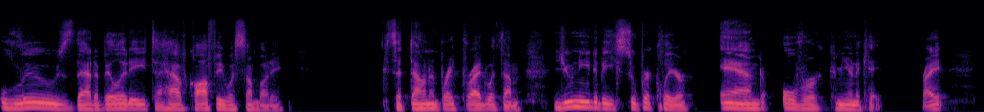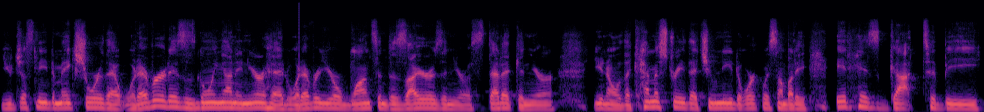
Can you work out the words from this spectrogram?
lose that ability to have coffee with somebody sit down and break bread with them. You need to be super clear and over communicate, right? You just need to make sure that whatever it is is going on in your head, whatever your wants and desires and your aesthetic and your, you know, the chemistry that you need to work with somebody, it has got to be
